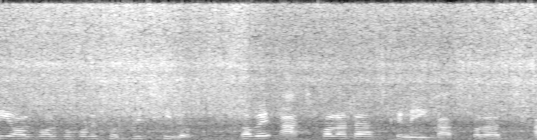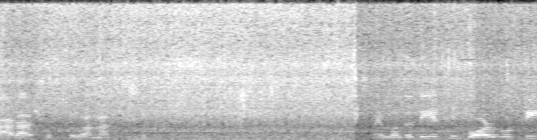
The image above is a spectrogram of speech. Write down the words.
এই অল্প অল্প করে সবজি ছিল, তবে কাঁচকলাটা আজকে নেই, কাঁচকলা ছাড়া শুক্তো বানাচ্ছি। এর মধ্যে দিয়েছি বরবটি,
